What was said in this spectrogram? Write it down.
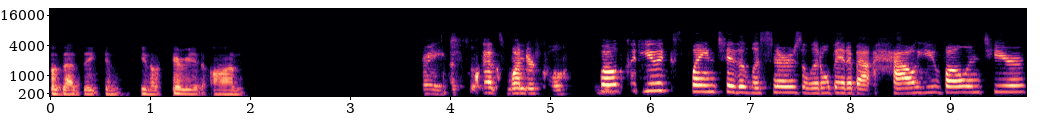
so that they can, you know, carry it on Great. That's wonderful. Well, could you explain to the listeners a little bit about how you volunteer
